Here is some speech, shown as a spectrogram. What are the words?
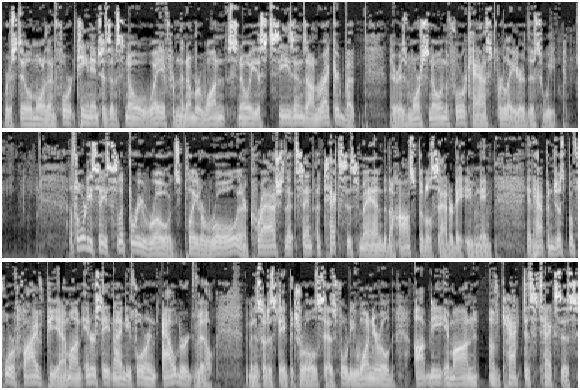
We're still more than 14 inches of snow away from the number one snowiest seasons on record, but there is more snow in the forecast for later this week. Authorities say slippery roads played a role in a crash that sent a Texas man to the hospital Saturday evening. It happened just before 5 p.m. on Interstate 94 in Albertville. The Minnesota State Patrol says 41-year-old Abdi Iman of Cactus, Texas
